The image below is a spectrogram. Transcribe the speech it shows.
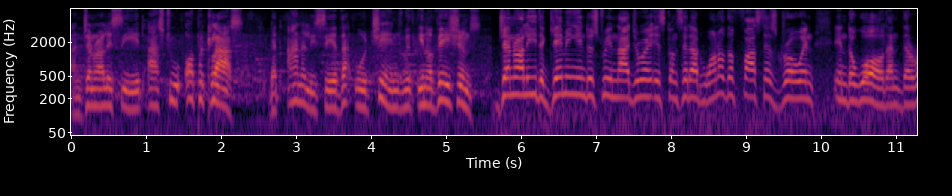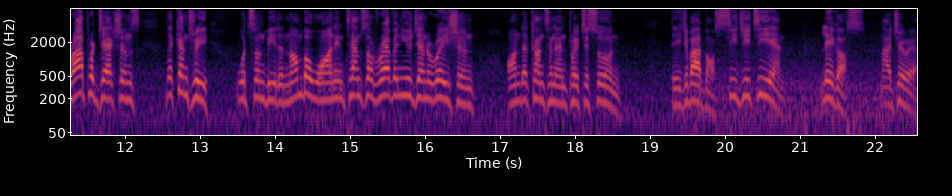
and generally see it as too upper class. But analysts say that will change with innovations. Generally, the gaming industry in Nigeria is considered one of the fastest growing in the world, and there are projections the country would soon be the number one in terms of revenue generation on the continent pretty soon. Deji Badmus, CGTN, Lagos, Nigeria.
